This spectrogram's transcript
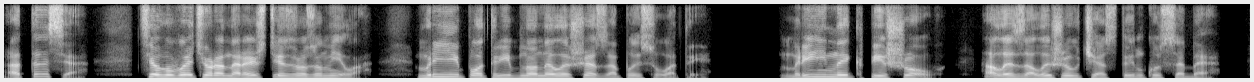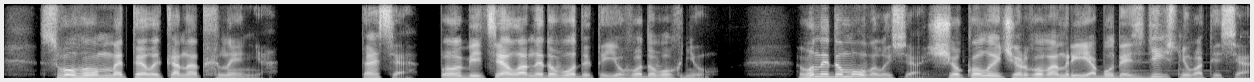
А Тася цього вечора нарешті зрозуміла мрії потрібно не лише записувати. Мрійник пішов, але залишив частинку себе свого метелика натхнення. Тася пообіцяла не доводити його до вогню. Вони домовилися, що коли чергова мрія буде здійснюватися,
